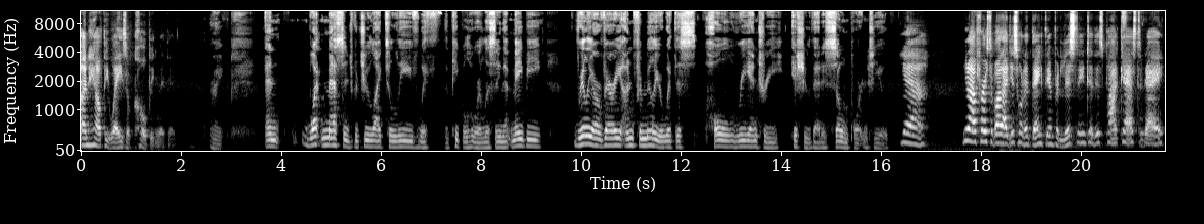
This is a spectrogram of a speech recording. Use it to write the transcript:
unhealthy ways of coping with it. Right. And what message would you like to leave with the people who are listening that maybe really are very unfamiliar with this whole reentry issue that is so important to you? Yeah. You know, first of all, I just want to thank them for listening to this podcast today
